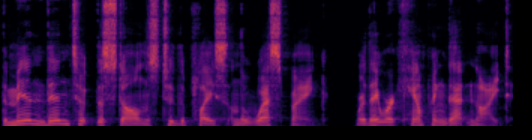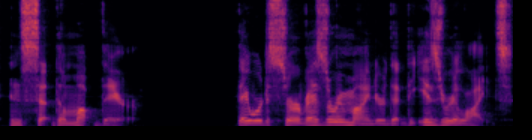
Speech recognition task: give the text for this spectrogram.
The men then took the stones to the place on the west bank where they were camping that night and set them up there. They were to serve as a reminder that the Israelites,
